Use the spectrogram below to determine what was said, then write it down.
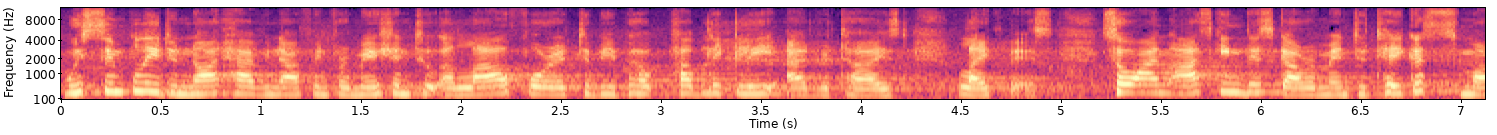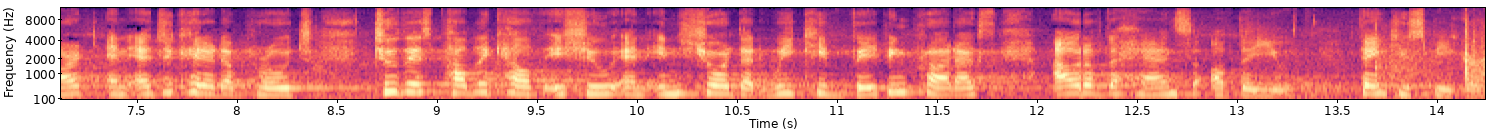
We simply do not have enough information to allow for it to be publicly advertised like this. So I'm asking this government to take a smart and educated approach to this public health issue and ensure that we keep vaping products out of the hands of the youth. Thank you, Speaker.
